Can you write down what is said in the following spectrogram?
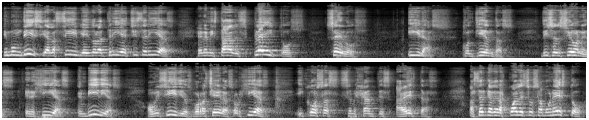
inmundicia, lascivia, idolatría, hechicerías, enemistades, pleitos, celos, iras, contiendas, disensiones, herejías, envidias, homicidios, borracheras, orgías y cosas semejantes a estas, acerca de las cuales os amonesto,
